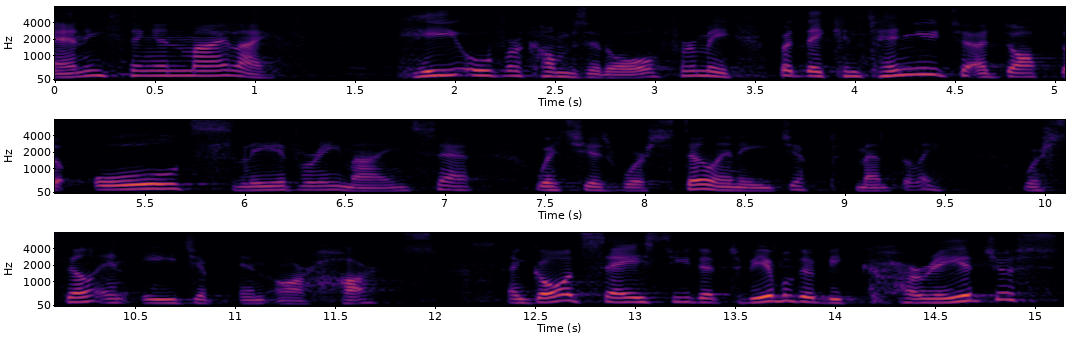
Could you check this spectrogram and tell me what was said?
anything in my life. He overcomes it all for me. But they continue to adopt the old slavery mindset, which is we're still in Egypt mentally. We're still in Egypt in our hearts. And God says to you that to be able to be courageous,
